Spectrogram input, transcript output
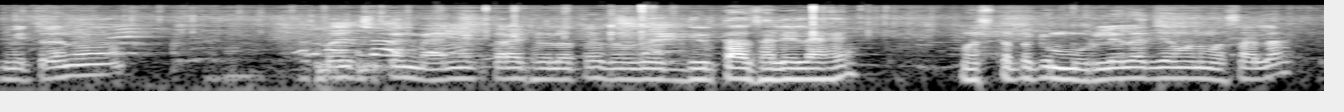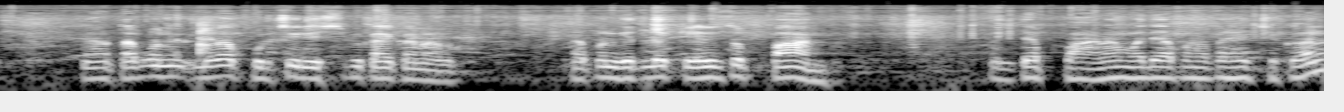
मित्रांनो आपण चिकन मॅरिनेट करायला ठेवलं होतं. जवळजवळ एक दीड तास झालेला आहे. मस्तपैकी मुरलेला जेवण मसाला. आणि आता आपण बघा पुढची रेसिपी काय करणार आहोत. आपण घेतलं केळीचं पान. आणि त्या पानामध्ये आपण आता हे चिकन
